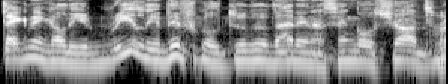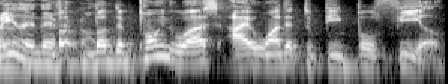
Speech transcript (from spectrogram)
technically really difficult to do that in a single shot. Really difficult. But, but the point was, I wanted to people feel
